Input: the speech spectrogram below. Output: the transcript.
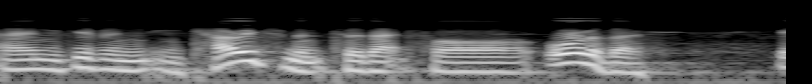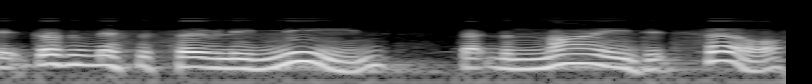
and given encouragement to that for all of us, it doesn't necessarily mean that the mind itself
